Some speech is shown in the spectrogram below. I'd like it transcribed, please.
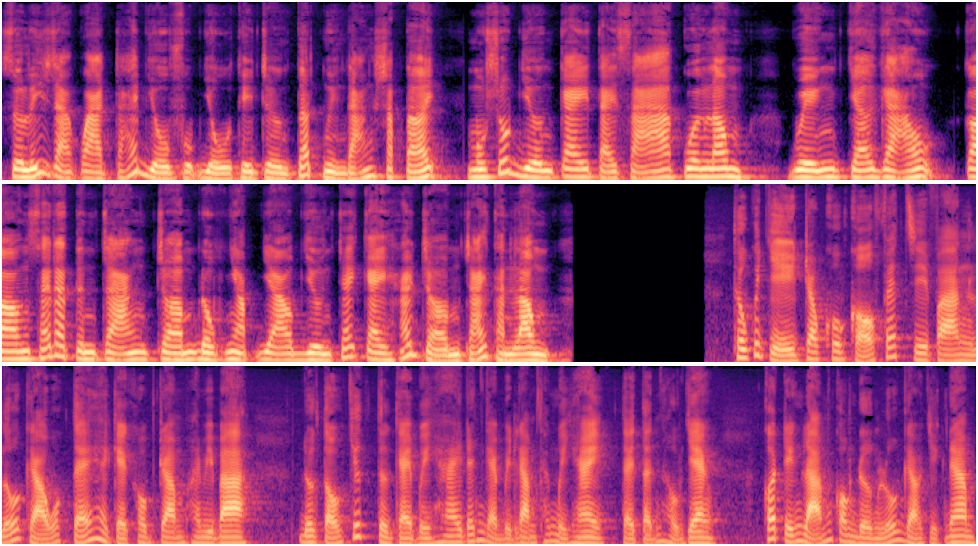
xử lý ra quà trái vụ phục vụ thị trường Tết Nguyên đán sắp tới. Một số vườn cây tại xã Quân Long, huyện Chợ Gạo còn xảy ra tình trạng trộm đột nhập vào vườn trái cây hái trộm trái thanh long. Thưa quý vị, trong khuôn khổ Festival Lúa Gạo Quốc tế 2023 được tổ chức từ ngày 12 đến ngày 15 tháng 12 tại tỉnh Hậu Giang, có triển lãm con đường lúa gạo Việt Nam.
